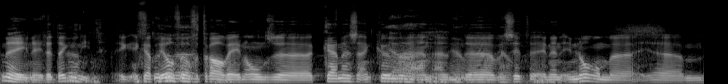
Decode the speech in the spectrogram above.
Nee, nee, dat denk ik niet. Ik, ik heb heel veel we- vertrouwen in onze kennis en kunde. Ja, en en de- we zitten in een enorme ehm, eh,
